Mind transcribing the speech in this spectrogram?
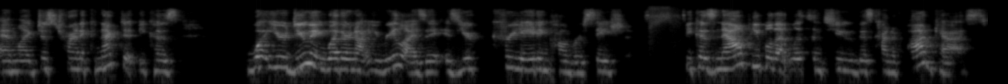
and like just trying to connect it because what you're doing whether or not you realize it is you're creating conversations because now people that listen to this kind of podcast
